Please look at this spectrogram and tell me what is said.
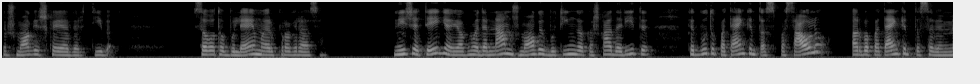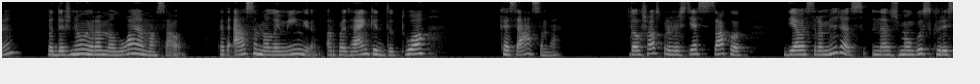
ir žmogiškąją vertybę, savo tobulėjimą ir progresą. Nyčia teigia, jog moderniam žmogui būtinga kažką daryti, kad būtų patenkintas pasauliu arba patenkintas savimi, bet dažniau yra meluojama savo, kad esame laimingi ar patenkinti tuo, kas esame. Dėl šios priežasties jis sako, Dievas yra miręs, nes žmogus, kuris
